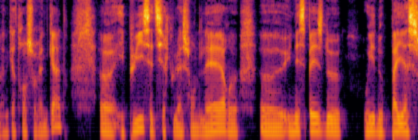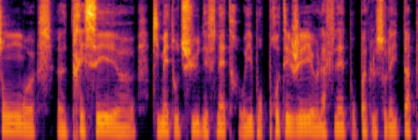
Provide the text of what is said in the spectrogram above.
24 heures sur 24. et puis cette circulation de l'air, une espèce de voyez, de paillassons euh, tressés qui mettent au-dessus des fenêtres, vous voyez, pour protéger la fenêtre, pour pas que le soleil tape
